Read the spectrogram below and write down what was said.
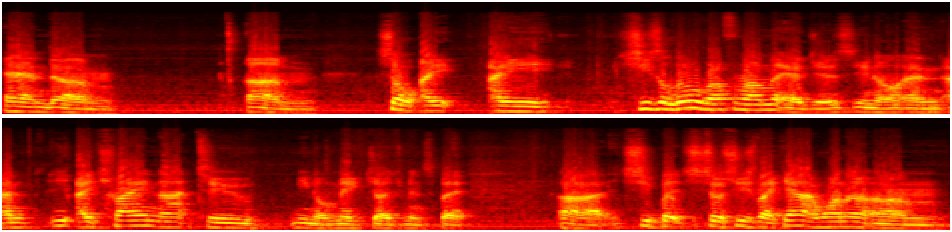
And um, um, so I, I, she's a little rough around the edges, you know, and I'm, I try not to, you know, make judgments, but uh, she, but so she's like, yeah, I want to, um,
